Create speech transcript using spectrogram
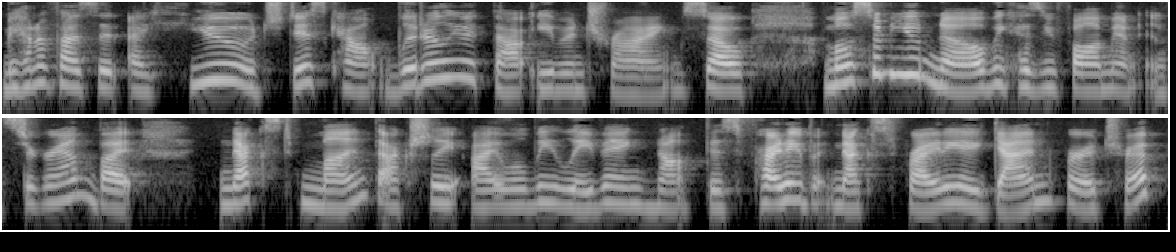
manifested a huge discount literally without even trying. So, most of you know because you follow me on Instagram, but next month, actually, I will be leaving not this Friday, but next Friday again for a trip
